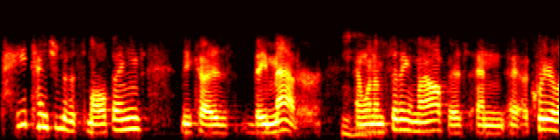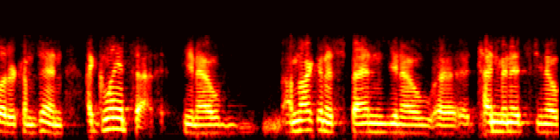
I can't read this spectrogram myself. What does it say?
pay attention to the small things because they matter. Mm-hmm. And when I'm sitting in my office and a query letter comes in, I glance at it. You know, I'm not going to spend you know uh, 10 minutes you know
